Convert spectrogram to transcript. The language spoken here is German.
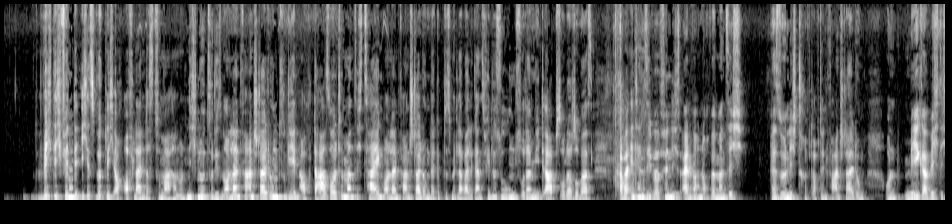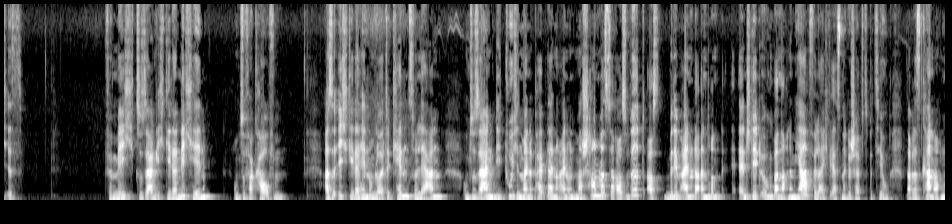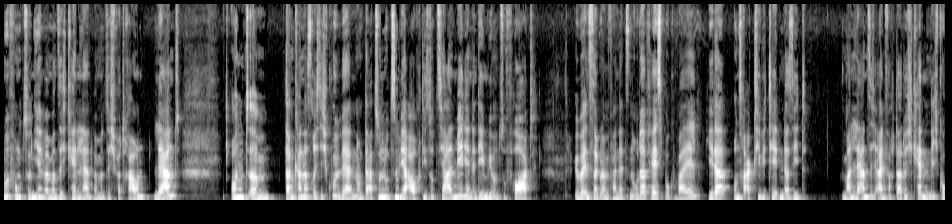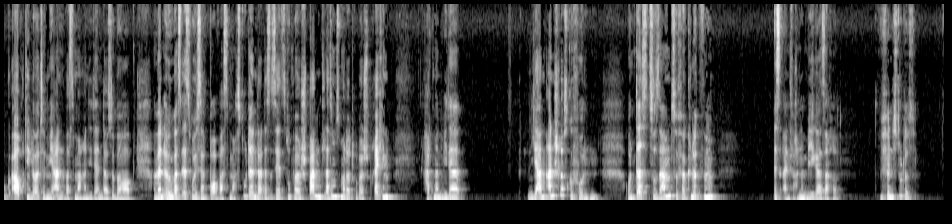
wichtig finde ich es wirklich auch offline das zu machen und nicht nur zu diesen Online-Veranstaltungen zu gehen. Auch da sollte man sich zeigen. Online-Veranstaltungen, da gibt es mittlerweile ganz viele Zooms oder Meetups oder sowas. Aber intensiver finde ich es einfach noch, wenn man sich persönlich trifft auf den Veranstaltungen. Und mega wichtig ist für mich zu sagen, ich gehe da nicht hin, um zu verkaufen. Also ich gehe da hin, um Leute kennenzulernen um zu sagen, die tue ich in meine Pipeline rein und mal schauen, was daraus wird. Aus, mit dem einen oder anderen entsteht irgendwann nach einem Jahr vielleicht erst eine Geschäftsbeziehung. Aber das kann auch nur funktionieren, wenn man sich kennenlernt, wenn man sich vertrauen lernt. Und ähm, dann kann das richtig cool werden. Und dazu nutzen wir auch die sozialen Medien, indem wir uns sofort über Instagram vernetzen oder Facebook, weil jeder unsere Aktivitäten da sieht man lernt sich einfach dadurch kennen. Ich gucke auch die Leute mir an, was machen die denn das überhaupt? Und wenn irgendwas ist, wo ich sage, boah, was machst du denn da? Das ist jetzt super spannend, lass uns mal darüber sprechen, hat man wieder ja einen Anschluss gefunden. Und das zusammen zu verknüpfen, ist einfach eine mega Sache. Wie findest du das?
